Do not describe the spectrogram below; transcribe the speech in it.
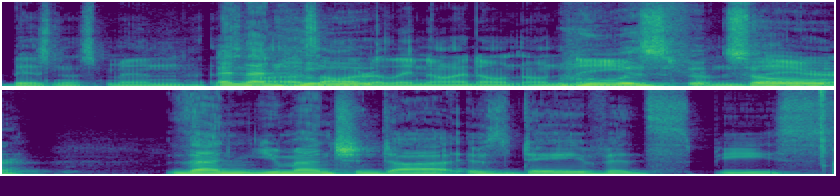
businessmen. And then all, that's all I who- really know. I don't know names who was from so there. Then you mentioned uh it was David Spees.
